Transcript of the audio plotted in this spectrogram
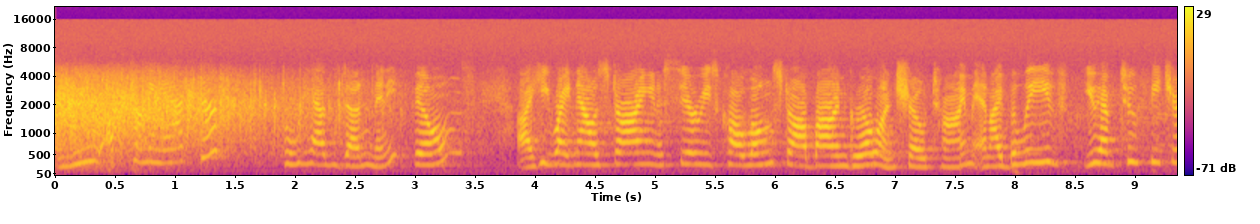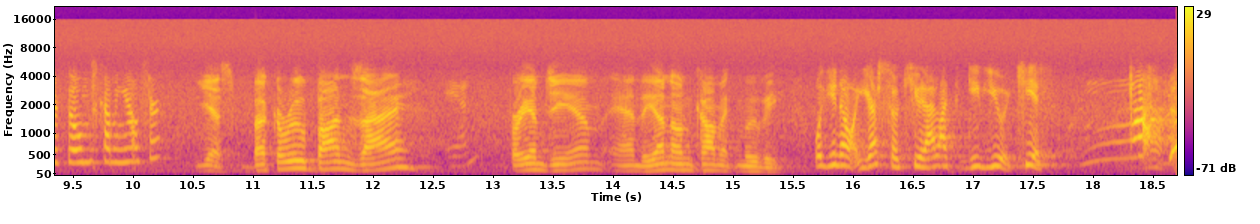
a new upcoming actor who has done many films. Uh, he right now is starring in a series called Lone Star Bar and Grill on Showtime, and I believe you have two feature films coming out, sir? Yes, Buckaroo Banzai And? for MGM and the Unknown Comic Movie. Well, you know, you're so cute. I'd like to give you a kiss. That's it,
